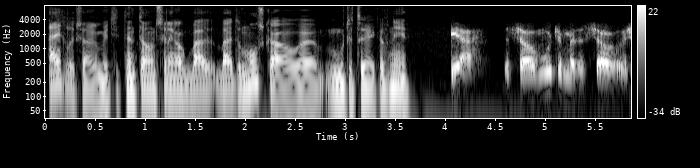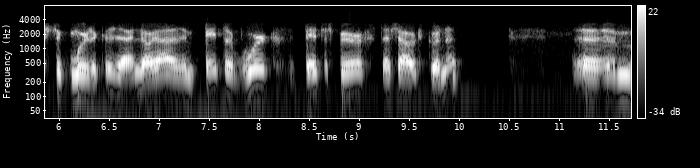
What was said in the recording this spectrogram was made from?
Eigenlijk zou u met die tentoonstelling ook bui- buiten Moskou eh, moeten trekken, of niet? Ja, dat zou moeten, maar dat zou een stuk moeilijker zijn. Nou ja, in Peterburg, Petersburg, daar zou het kunnen. Ehm,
